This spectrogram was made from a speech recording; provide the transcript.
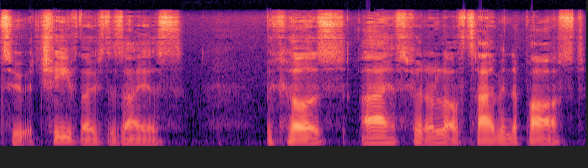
to achieve those desires. Because I have spent a lot of time in the past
